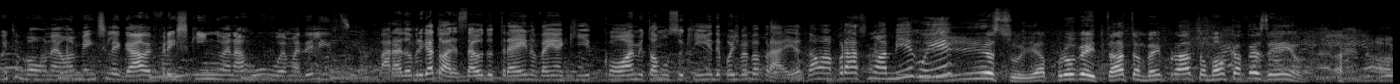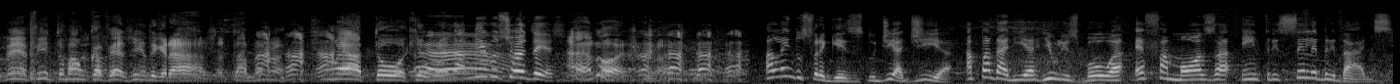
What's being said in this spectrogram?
Muito bom, né? Um ambiente legal, é fresquinho, é na rua, é uma delícia. Parada obrigatória. Saiu do treino, vem aqui, come, toma um suquinho e depois vai pra praia. Dá um abraço no amigo e. Isso, e aproveitar também para tomar um cafezinho. Ah, vem afim tomar um cafezinho de graça, tá? Não, não é à toa que Os amigos o senhor deixa. É, lógico. Além dos fregueses do dia a dia, a padaria Rio Lisboa é famosa entre celebridades.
